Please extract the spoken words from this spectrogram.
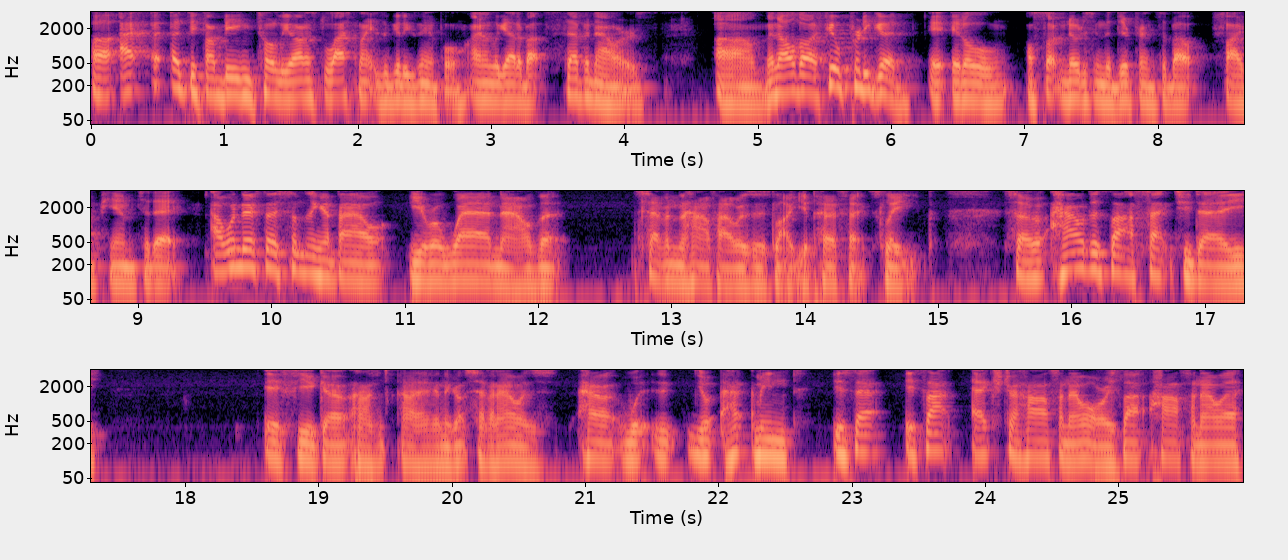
Uh, I, if I'm being totally honest, last night is a good example. I only got about seven hours, um, and although I feel pretty good, it, will I'll start noticing the difference about 5 p.m. today. I wonder if there's something about you're aware now that seven and a half hours is like your perfect sleep. So how does that affect your day? If you go, oh, I only got seven hours. How? I mean, is that is that extra half an hour, or is that half an hour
